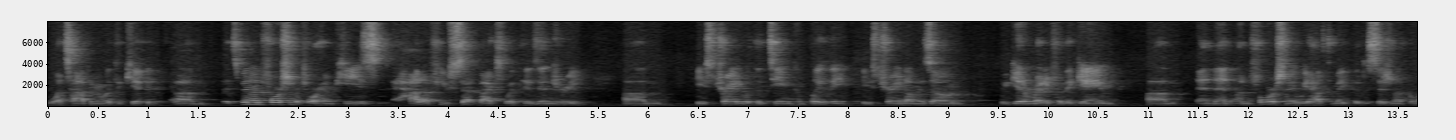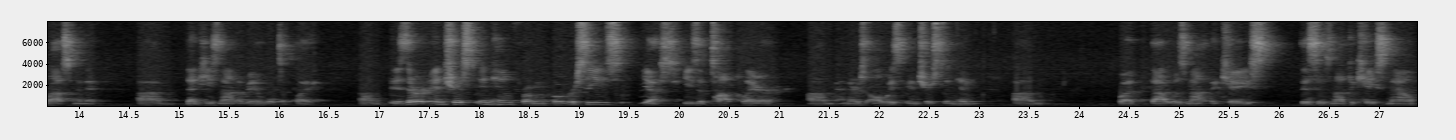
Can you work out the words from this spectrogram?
what's happening with the kid? Um, it's been unfortunate for him. He's had a few setbacks with his injury. Um, he's trained with the team completely. He's trained on his own. We get him ready for the game. Um, and then unfortunately, we have to make the decision at the last minute um, that he's not available to play. Um, is there interest in him from overseas? Yes, he's a top player, um, and there's always interest in him. But that was not the case. This is not the case now.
